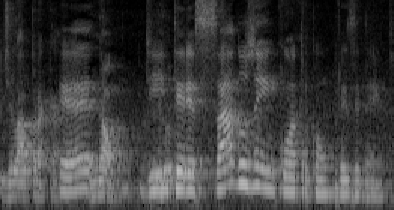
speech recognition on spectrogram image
de lá para cá. É não. De eu, interessados em encontro com o presidente.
